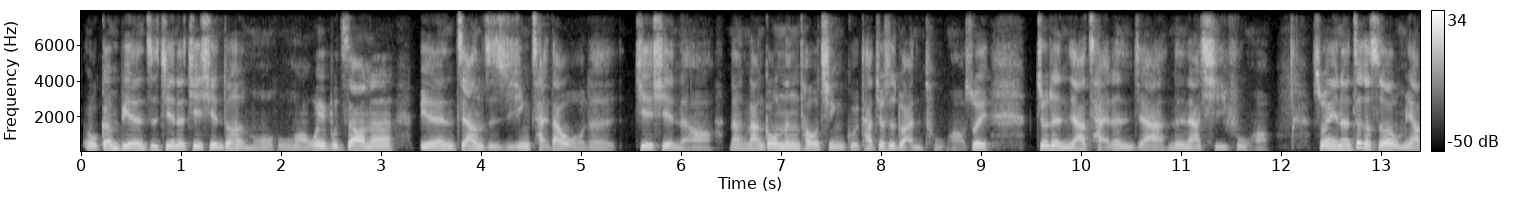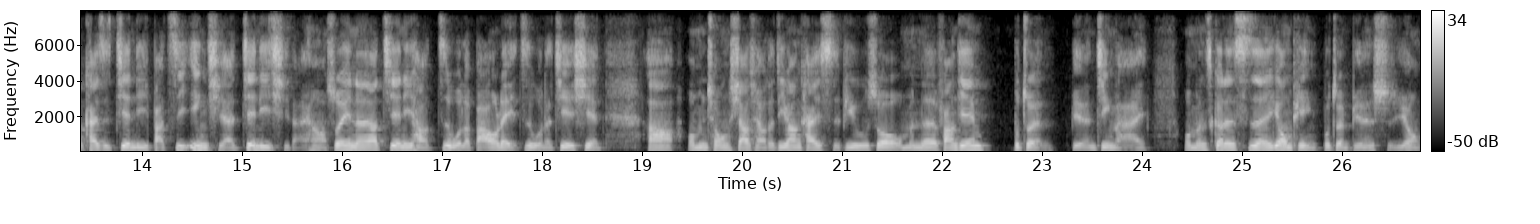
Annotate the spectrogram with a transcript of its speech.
我跟别人之间的界限都很模糊哈，我也不知道呢，别人这样子已经踩到我的界限了哈。能能攻能头轻骨，他就是软土哈，所以就任人家踩，任人家任人家欺负哈。所以呢，这个时候我们要开始建立，把自己硬起来，建立起来哈。所以呢，要建立好自我的堡垒，自我的界限啊。我们从小小的地方开始，譬如说，我们的房间不准。别人进来，我们个人私人用品不准别人使用，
